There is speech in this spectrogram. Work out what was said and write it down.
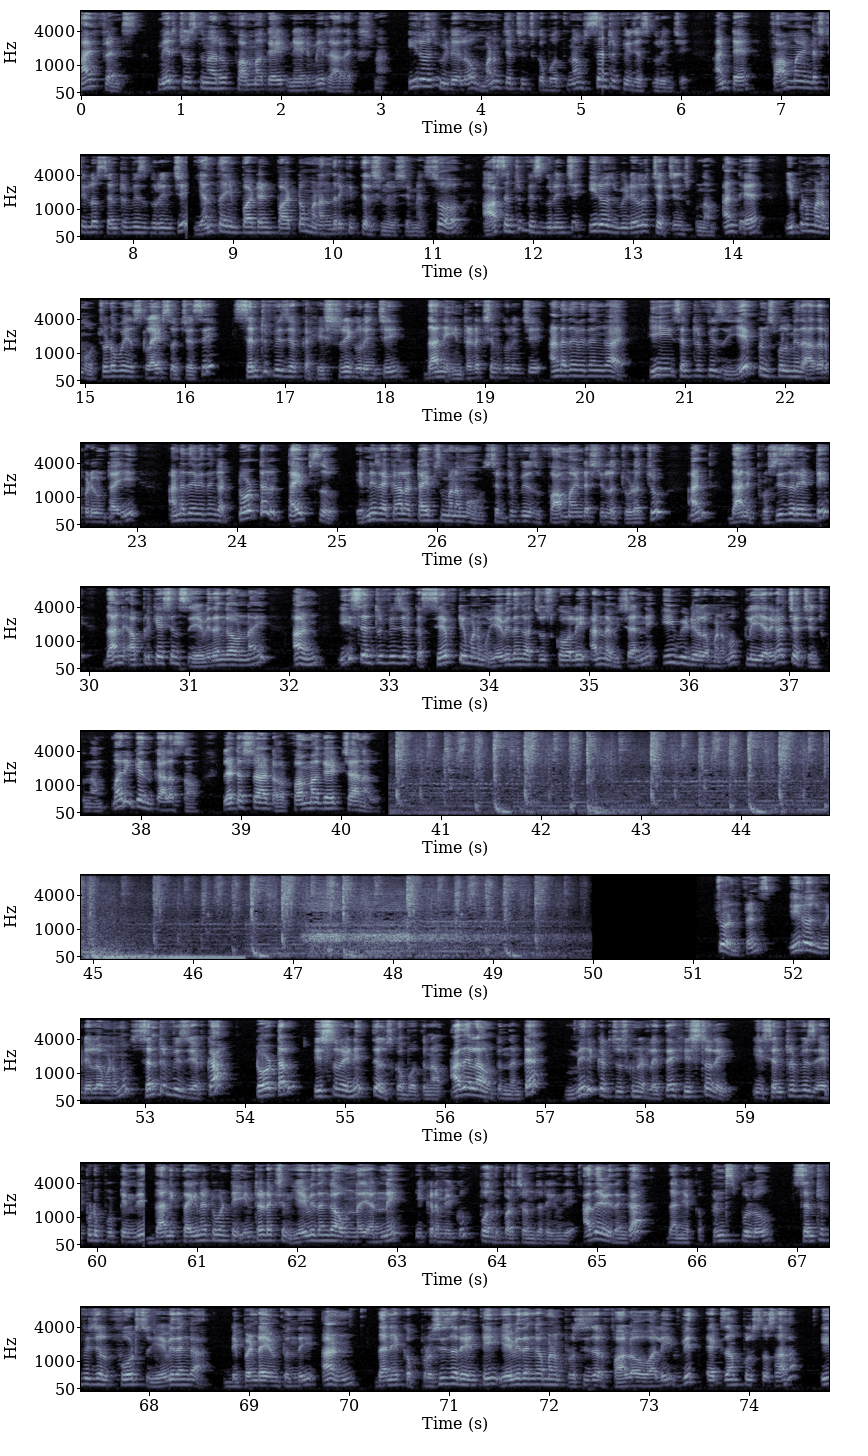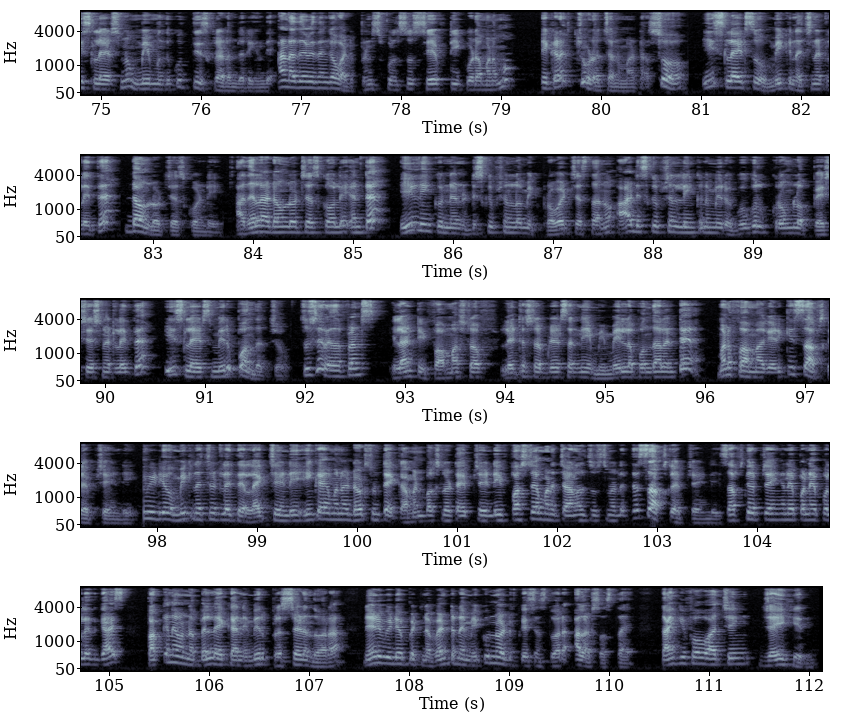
Hi friends మీరు చూస్తున్నారు pharma guide నేను మీ రాధాకృష్ణ. ఈ రోజు వీడియోలో మనం చర్చించుకోబోతున్నాం సెంట్రిఫ్యూజెస్ గురించి. అంటే ఫార్మా ఇండస్ట్రీలో సెంట్రిఫ్యూజ్ గురించి ఎంత ఇంపార్టెంట్ పార్టో మనందరికీ తెలిసిన విషయమే. సో ఆ సెంట్రిఫ్యూజ్ గురించి ఈ రోజు వీడియోలో చర్చించుకుందాం. అంటే ఇప్పుడు మనము చూడబోయే స్లైడ్స్ వచ్చేసి సెంట్రిఫ్యూజ్ యొక్క హిస్టరీ గురించి దాని ఇంట్రడక్షన్ గురించి అండ్ అదేవిధంగా ఈ సెంట్రిఫ్యూజ్ ఏ ప్రిన్సిపల్ మీద ఆధారపడి ఉంటాయి అండ్ అదేవిధంగా టోటల్ టైప్స్ ఎన్ని రకాల టైప్స్ మనము సెంట్రిఫ్యూజ్ ఫార్మా ఇండస్ట్రీలో చూడొచ్చు? అండ్ దాని ప్రొసీజర్ ఏంటి? దాని అప్లికేషన్స్ ఏ విధంగా ఉన్నాయి? అండ్ ఈ సెంట్రిఫ్యూజ్ యొక్క సేఫ్టీ మనము ఏ విధంగా చూసుకోవాలి? అన్న విషయాన్ని ఈ వీడియోలో మనము క్లియర్గా చర్చించుకుందాం. మరి ఇంకెందుకు ఆలస్యం? Letter start our pharma guide channel చూడండి ఫ్రెండ్స్ ఈ రోజు వీడియోలో మనము సెంట్రిఫ్యూజ్ యొక్క టోటల్ హిస్టరీని తెలుసుకోబోతున్నాం. అది ఎలా ఉంటుందంటే మీరు ఇక్కడ చూసుకున్నట్లయితే హిస్టరీ ఈ సెంట్రిఫ్యూజ్ ఎప్పుడు పుట్టింది దానికి తగినటువంటి ఇంట్రడక్షన్ ఏ విధంగా ఉన్నాయి అన్ని ఇక్కడ మీకు పొందుపరచడం జరిగింది. అదే విధంగా దాని యొక్క ప్రిన్సిపల్ సెంట్రిఫ్యూజల్ ఫోర్స్ ఏ విధంగా డిపెండ్ అయి ఉంటుంది అండ్ దాని యొక్క ప్రొసీజర్ ఏంటి ఏ విధంగా మనం ప్రొసీజర్ ఫాలో అవ్వాలి విత్ ఎగ్జాంపుల్స్తో సహా ఈ స్లైడ్స్ను మీ ముందుకు తీసుకురావడం జరిగింది. అండ్ అదే విధంగా వాటి ప్రిన్సిపల్స్ సేఫ్టీ కూడా మనము ఇక్కడ చూడొచ్చు అనమాట సో ఈ స్లైడ్స్ మీకు నచ్చినట్లయితే డౌన్లోడ్ చేసుకోండి. అది ఎలా డౌన్లోడ్ చేసుకోవాలి అంటే ఈ లింక్ నేను డిస్క్రిప్షన్లో మీకు ప్రొవైడ్ చేస్తాను. ఆ డిస్క్రిప్షన్ లింక్ని మీరు గూగుల్ క్రోమ్లో పేస్ట్ చేసినట్లయితే ఈ స్లైడ్స్ మీరు పొందొచ్చు. చూసారు కదా ఫ్రెండ్స్? ఇలాంటి ఫార్మా స్టాఫ్ లేటెస్ట్ అప్డేట్స్ అన్ని మీ మెయిల్లో పొందాలంటే మన ఫార్మా గైడ్కి సబ్స్క్రైబ్ చేయండి. ఈ వీడియో మీకు నచ్చినట్లయితే లైక్ చేయండి. ఇంకా ఏమైనా డౌట్స్ ఉంటే కామెంట్ బాక్స్లో టైప్ చేయండి. ఫస్ట్ టైం మన ఛానల్ చూస్తున్నట్లయితే సబ్స్క్రైబ్ చేయండి. సబ్స్క్రైబ్ చేయగానే పని అయిపోలేదు గాయస్ పక్కనే ఉన్న బెల్ ఐకాన్ని మీరు ప్రెస్ చేయడం ద్వారా నేను వీడియో పెట్టిన వెంటనే మీకు నోటిఫికేషన్ नोटिफिकेशन द्वारा अलर्ट्स सस्ता है। थैंक यू फॉर वॉचिंग जय हिंद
